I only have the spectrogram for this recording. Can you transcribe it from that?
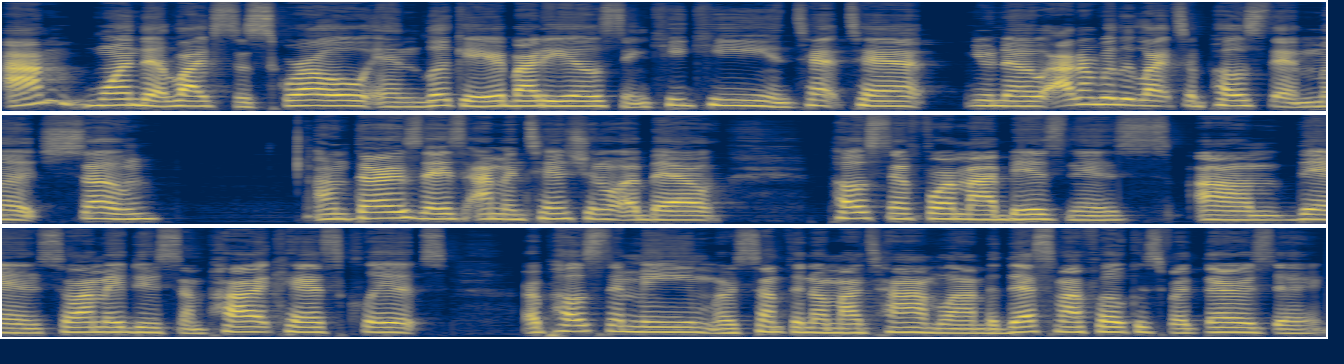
I'm one that likes to scroll and look at everybody else and kiki and tap tap. You know, I don't really like to post that much. So, on Thursdays, I'm intentional about posting for my business. Um, then so I may do some podcast clips or post a meme or something on my timeline, but that's my focus for Thursday.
